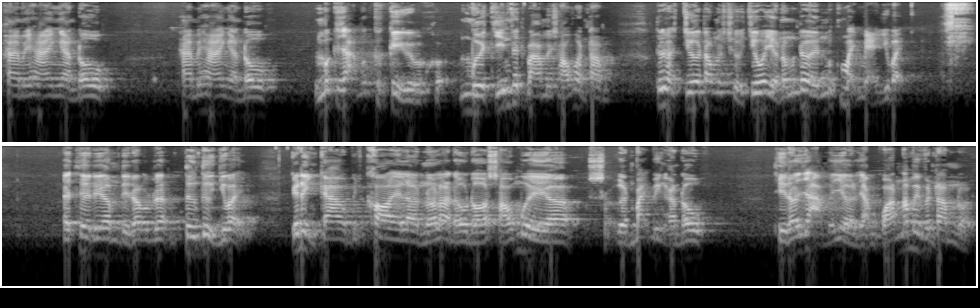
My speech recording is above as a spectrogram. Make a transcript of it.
22.000 đô 22.000 đô. Mức giảm nó cực kỳ 19,36 phần trăm. Tức là chưa trong lịch sử chưa bao giờ nó rơi đến mức mạnh mẽ như vậy. Ethereum thì nó tương tự như vậy. Cái đỉnh cao của Bitcoin là nó là đâu đó 60 ờ, gần 70 ngàn đô. Thì nó giảm bây giờ giảm quá 50 phần trăm rồi.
